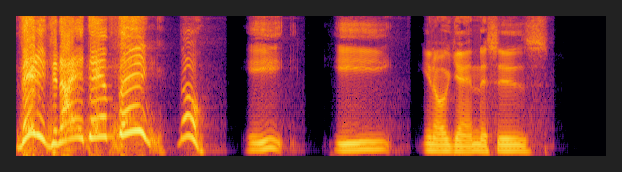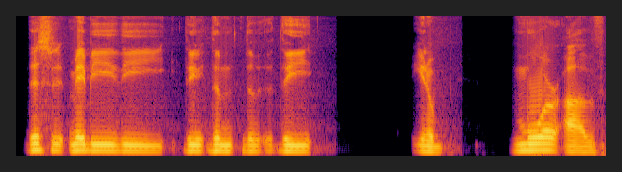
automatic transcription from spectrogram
they didn't deny a damn thing. No, he he. You know, again, this is this may be the the the the, the you know more of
